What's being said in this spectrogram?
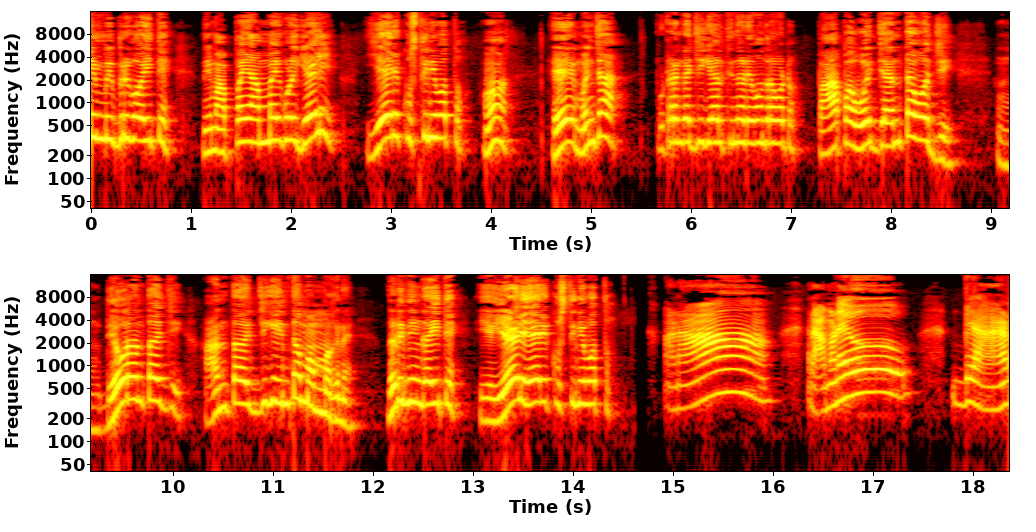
ನಿಮ್ಮಿಬ್ರಿಗೂ ಐತೆ. ನಿಮ್ಮ ಅಪ್ಪಯ್ಯ ಅಮ್ಮಯ್ಯಗಳಿಗೆ ಹೇಳಿ. ಏರಿ ಕುಸ್ತೀನಿ ಇವತ್ತು. ಹಾಂ. ಹೇ, ಮಂಜ ಪುಟ್ರಂಗಜ್ಜಿಗೆ ಹೇಳ್ತೀನಿ ನೋಡಿ ಒಂದ್ರ ಒಟ್ಟು. ಪಾಪ ಒಜ್ಜಿ ಅಂತ ಒಜ್ಜಿ. ದೇವ್ರಂತ ಅಜ್ಜಿ ಅಂತ ಅಜ್ಜಿಗೆ ಇಂಥ ಮೊಮ್ಮಗನೇ. ನಡಿ ನಿಂಗೆ ಐತೆ. ಹೇಳಿ ಏರಿ ಕುಸ್ತೀನಿ ಇವತ್ತು. ಬ್ಯಾಡ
